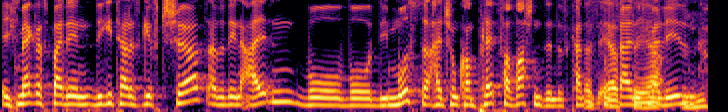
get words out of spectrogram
ich merke das bei den digitales Gift Shirts, also den alten, wo, wo die Muster halt schon komplett verwaschen sind. Das kannst Das du zum Teil nicht ja. mehr lesen.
